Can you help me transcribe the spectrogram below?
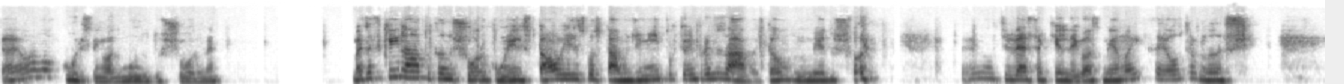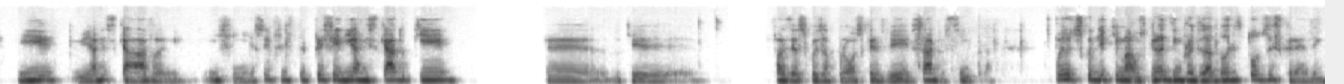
é uma loucura esse negócio do mundo do choro, né. Mas eu fiquei lá tocando choro com eles e tal, e eles gostavam de mim porque eu improvisava. Então, no meio do choro, se não tivesse aquele negócio mesmo, aí é outro lance. E, e arriscava, e, enfim, eu sempre preferia arriscar do que, é, do que fazer as coisas prontas, escrever, sabe, assim, pra... Depois eu descobri que os grandes improvisadores todos escrevem,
